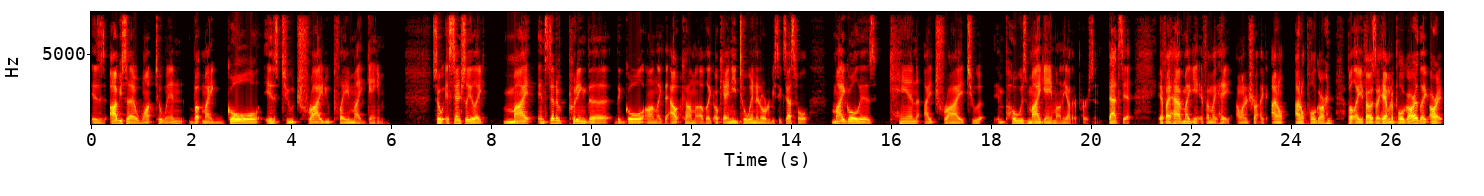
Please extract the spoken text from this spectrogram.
is obviously I want to win, but my goal is to try to play my game. So essentially like my instead of putting the the goal on like the outcome of like okay, I need to win in order to be successful, my goal is can I try to impose my game on the other person? That's it if I have my game, if I'm like, hey, I want to try, like, I don't, I don't pull guard, but like, if I was like, hey, I'm to pull guard, like, all right,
